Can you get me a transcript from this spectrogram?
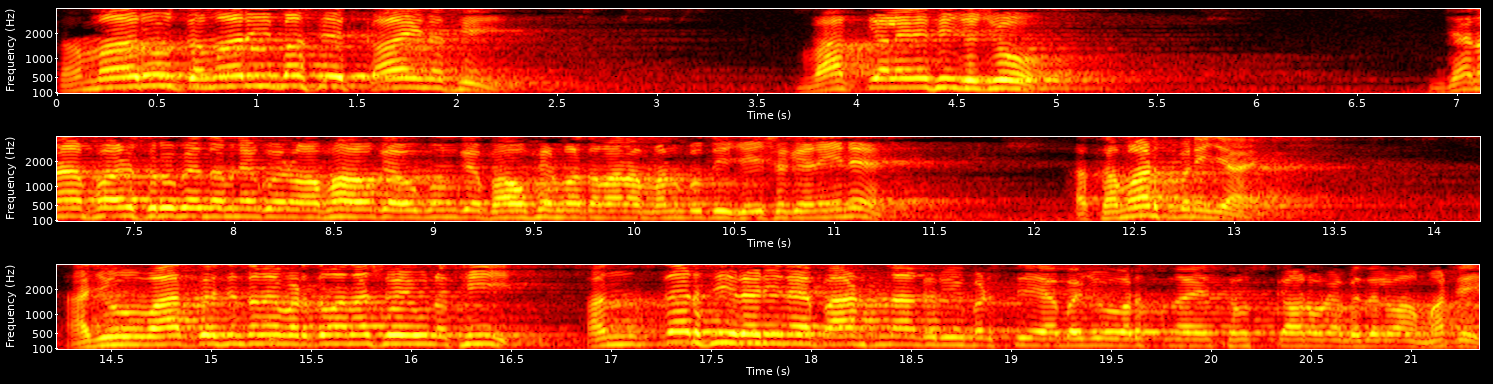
તમારું તમારી પાસે કાંઈ નથી. વાક્ય લઈ નથી જજો. જેના ફળ સ્વરૂપે તમને કોઈનો અભાવ કે અવગુણ કે ભાવફેરમાં તમારા મન બુદ્ધિ જઈ શકે નહીં ને. અસમર્થ બની જાય. આજે હું વાત કરીશ તમે વર્તવાના છો એવું નથી. અંતરથી રડીને પ્રાર્થના કરવી પડશે આ બાજુ વર્ષના એ સંસ્કારોને બદલવા માટે.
